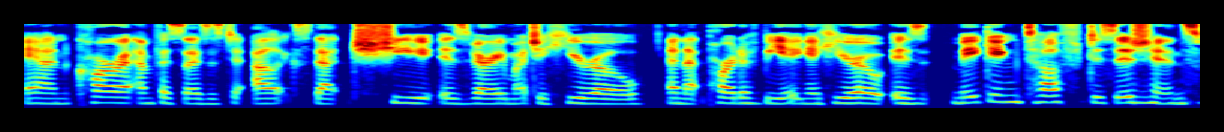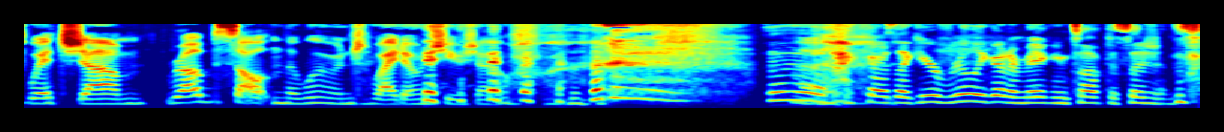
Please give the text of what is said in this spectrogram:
And Kara emphasizes to Alex that she is very much a hero and that part of being a hero is making tough decisions, which um, rub salt in the wound. Why don't you, show? I was like, you're really good at making tough decisions.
